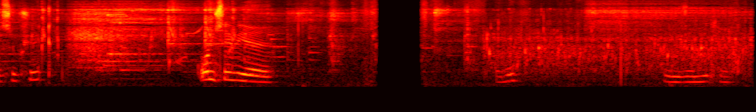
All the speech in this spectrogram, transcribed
Nasıl bir şey? 10 seviye. Aha. Yüzümlü kere.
